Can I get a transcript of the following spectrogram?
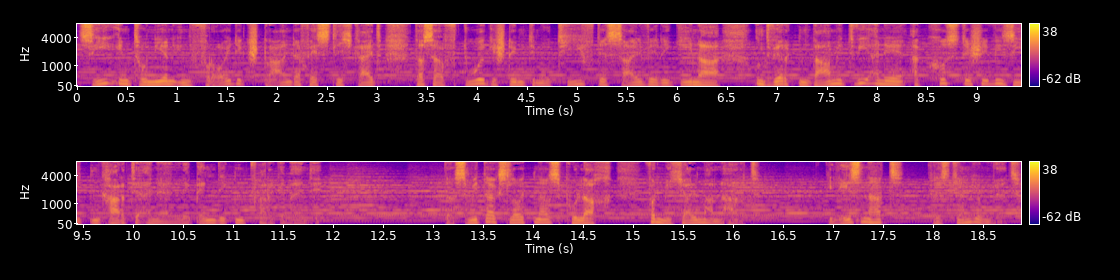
Sie intonieren in freudig strahlender Festlichkeit das auf Dur gestimmte Motiv des Salve Regina und wirken damit wie eine akustische Visitenkarte einer lebendigen Pfarrgemeinde. Das Mittagsläuten aus Pullach von Michael Mannhardt. Gelesen hat Christian Jungwirth.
